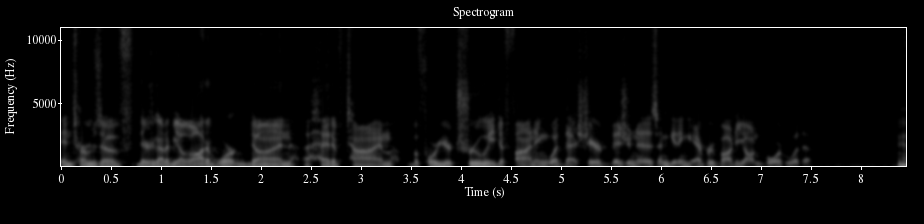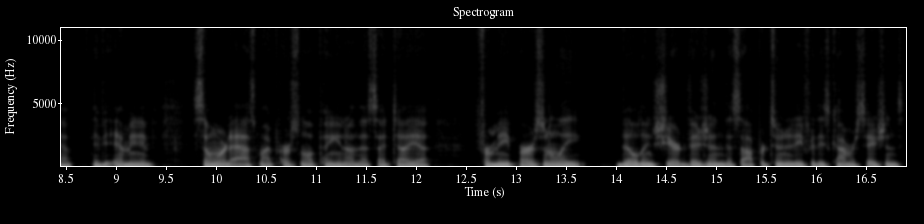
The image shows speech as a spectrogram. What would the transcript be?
in terms of there's got to be a lot of work done ahead of time before you're truly defining what that shared vision is and getting everybody on board with it. Yeah. If, i mean if someone were to ask my personal opinion on this i'd tell you for me personally building shared vision this opportunity for these conversations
